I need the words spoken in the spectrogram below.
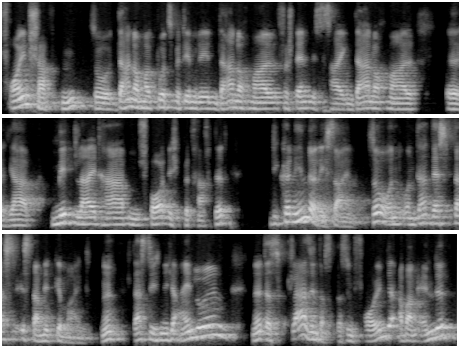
Freundschaften, so da noch mal kurz mit dem reden, da noch mal Verständnis zeigen, da noch mal äh, ja Mitleid haben, sportlich betrachtet, die können hinderlich sein. So, und, und das, das ist damit gemeint. Ne? Lass dich nicht einlullen. Ne? Das, klar sind das, das sind Freunde, aber am Ende,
